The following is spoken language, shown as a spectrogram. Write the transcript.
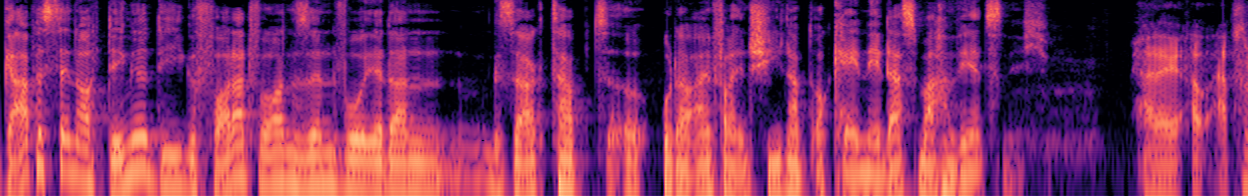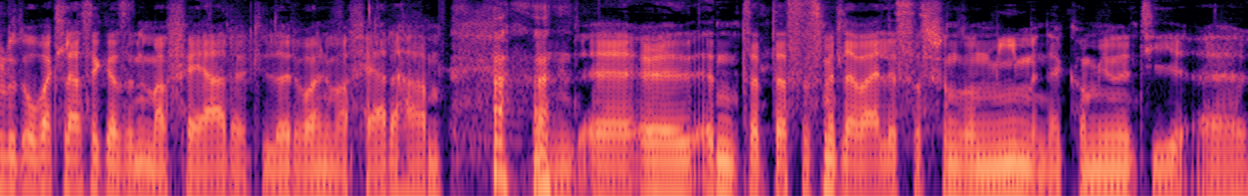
gab es denn auch Dinge, die gefordert worden sind, wo ihr dann gesagt habt äh, oder einfach entschieden habt, okay, nee, das machen wir jetzt nicht? Ja, der absolute Oberklassiker sind immer Pferde. Die Leute wollen immer Pferde haben. und, äh, äh, und das ist mittlerweile ist das schon so ein Meme in der Community, äh,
